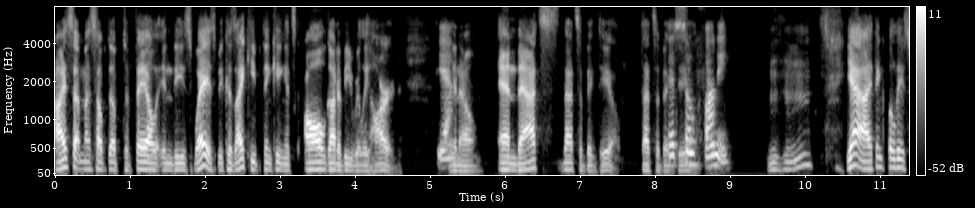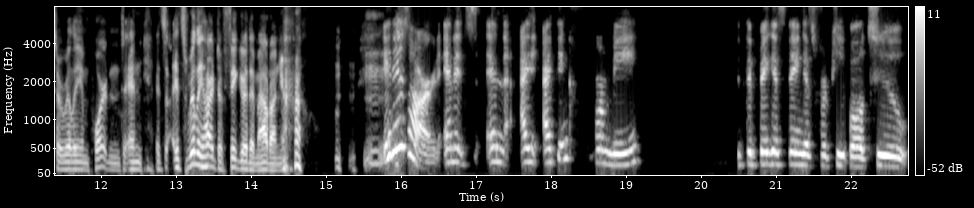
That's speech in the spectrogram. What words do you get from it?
i set myself up to fail in these ways because i keep thinking it's all got to be really hard yeah. you know and that's that's a big deal that's a big That's deal so funny. mm-hmm. Yeah, I think beliefs are really important, and it's it's really hard to figure them out on your own. it is hard and it's and i i think for me the biggest thing is for people to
